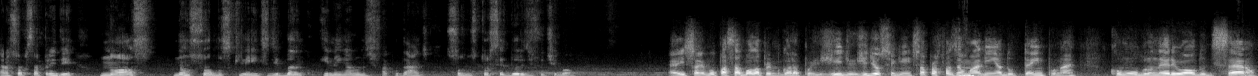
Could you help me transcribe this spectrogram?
Ela só precisa aprender. Nós não somos clientes de banco e nem alunos de faculdade. Somos torcedores de futebol. É isso aí. Vou passar a bola agora para o Egídio. Egídio é o seguinte, só para fazer uma linha do tempo, né? Como o Brunero e o Aldo disseram,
